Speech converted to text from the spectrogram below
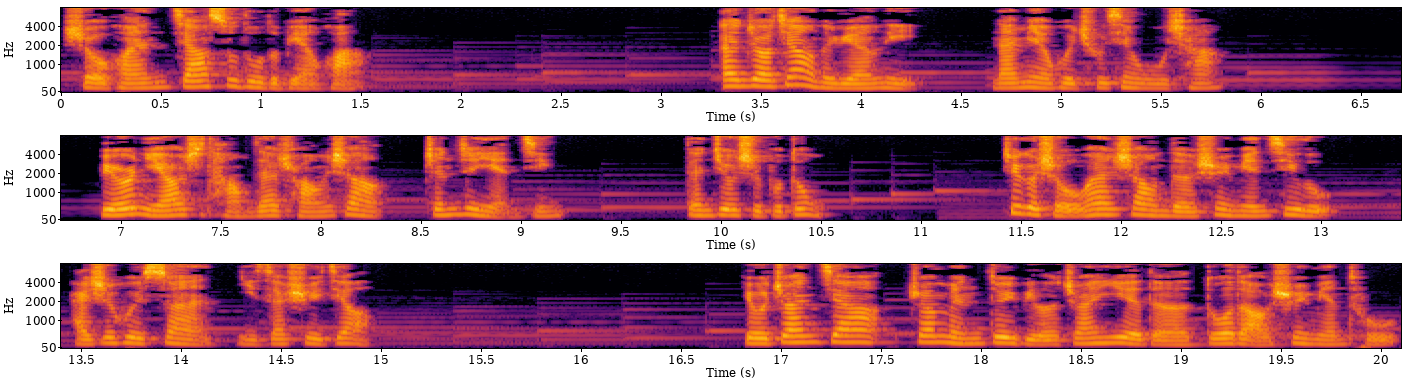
手环加速度的变化。按照这样的原理，难免会出现误差。比如你要是躺在床上睁着眼睛，但就是不动，这个手腕上的睡眠记录还是会算你在睡觉。有专家专门对比了专业的多导睡眠图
